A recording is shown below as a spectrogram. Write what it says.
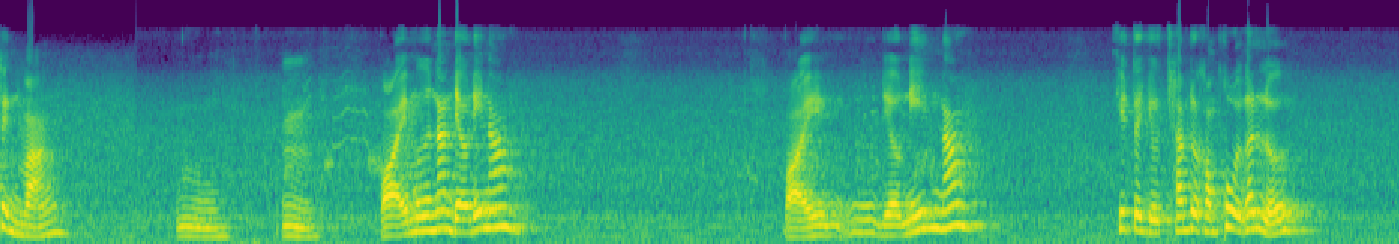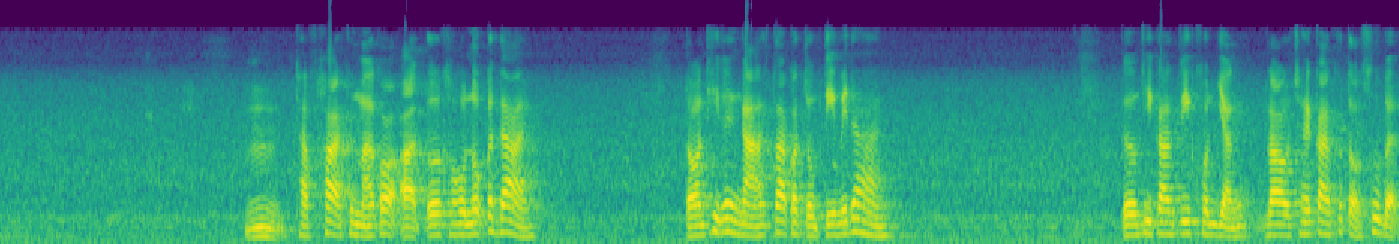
สิ้นหวัง อืม อืม ปล่อยมือนั่นเดี๋ยวนี้นะ ปล่อยเดี๋ยวนี้นะ คิดจะหยุดฉันด้วยคำพูดงั้นหรือ อืม ถ้าพลาดขึ้นมาก็อาจโดนคาโฮโนะก็ได้ ตอนที่เล่นงานซ่าก็โจมตีไม่ได้ เดิมที่การตีคนอย่างเราใช้การคู่ต่อสู้แบบ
